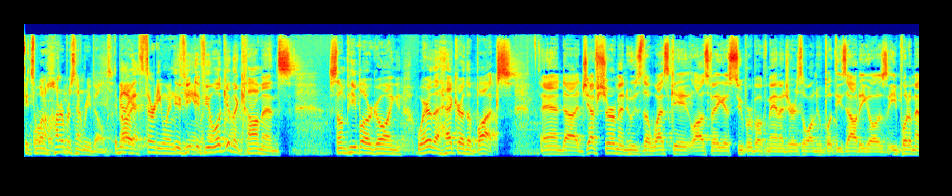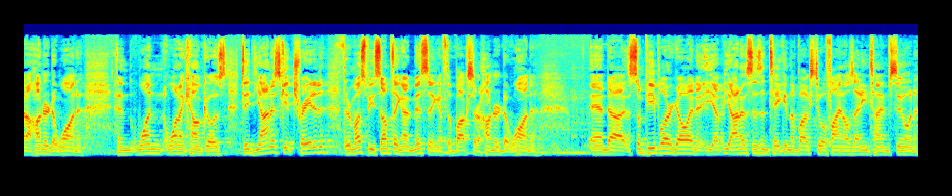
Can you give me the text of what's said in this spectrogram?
It's a one hundred percent rebuild. It'd be All like right, a thirty win. If you team if you without look in the comments, some people are going, "Where the heck are the Bucks?" And uh, Jeff Sherman, who's the Westgate Las Vegas Superbook manager, is the one who put these out. He goes, he put them at hundred to one, and one one account goes, "Did Giannis get traded? There must be something I'm missing if the Bucks are hundred to one." And uh, some people are going, "Yep, Giannis isn't taking the Bucks to a finals anytime soon,"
